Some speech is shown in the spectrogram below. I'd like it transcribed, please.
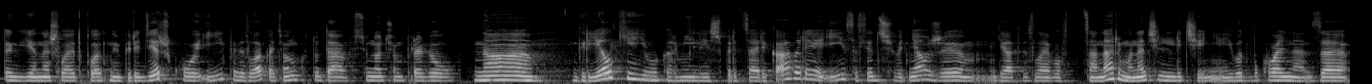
Итоге я нашла эту платную передержку и повезла котенка туда. Всю ночь он провел на грелки, его кормили из шприца рекавери, и со следующего дня уже я отвезла его в стационар, и мы начали лечение. И вот буквально за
